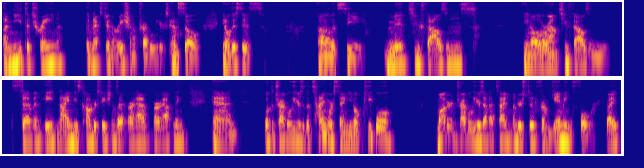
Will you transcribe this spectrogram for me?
a need to train the next generation of tribal leaders. And so, you know, this is, uh, let's see, mid 2000s, you know, around 2000 seven, eight, nine, these conversations are, are have are happening. And what the tribal leaders at the time were saying, you know, people, modern tribal leaders at that time understood from gaming forward, right?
